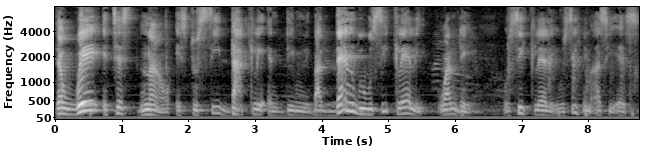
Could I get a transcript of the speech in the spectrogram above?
the way it is now is to see darkly and dimly. But then we will see clearly one day. We'll see clearly. We'll see him as he is.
